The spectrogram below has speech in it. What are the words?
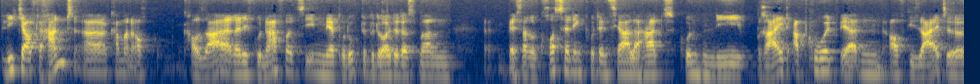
Liegt ja auf der Hand, äh, kann man auch kausal relativ gut nachvollziehen. Mehr Produkte bedeutet, dass man bessere Cross-Selling-Potenziale hat. Kunden, die breit abgeholt werden auf die Seite,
